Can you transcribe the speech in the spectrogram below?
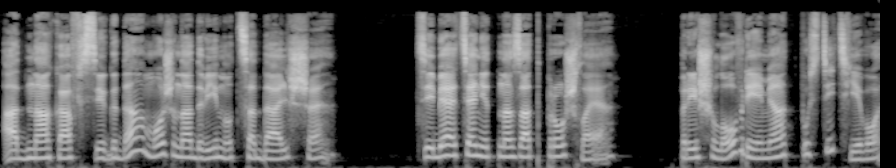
«Однако всегда можно двинуться дальше. Тебя тянет назад прошлое». Пришло время отпустить его.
